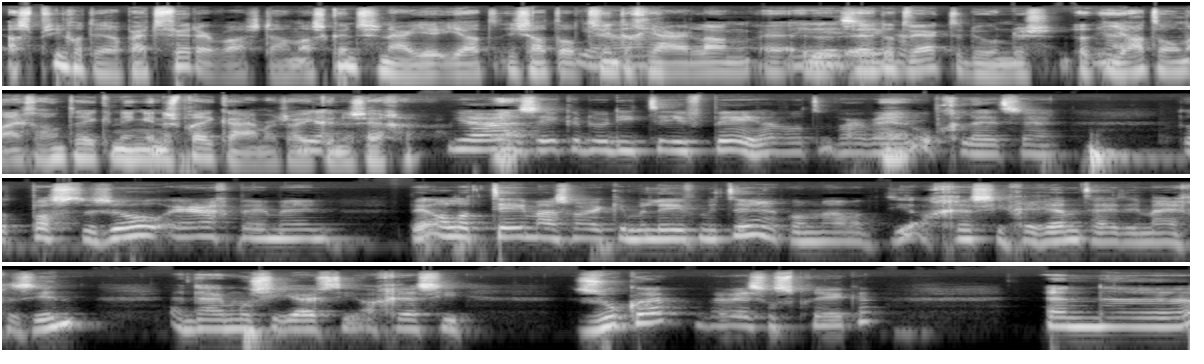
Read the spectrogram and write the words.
als psychotherapeut verder was dan als kunstenaar. Je, je, had, je zat al twintig jaar lang uh, dat, werk te doen. Dus dat, je had al een eigen handtekening in de spreekkamer, zou je kunnen zeggen. Ja, zeker door die TFP, hè, wat, waar wij in opgeleid zijn dat paste zo erg bij, mijn, bij alle thema's waar ik in mijn leven mee tegenkwam. Namelijk die agressiegeremdheid in mijn gezin. En daar moest je juist die agressie zoeken, bij wijze van spreken. En uh,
